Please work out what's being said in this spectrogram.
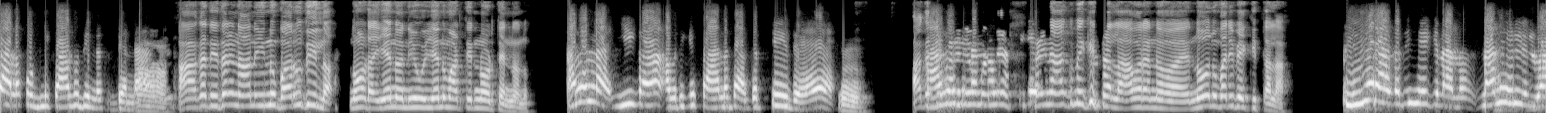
ಸಾಲ ಕೊಡ್ಲಿಕ್ಕೆ ಆಗುದಿಲ್ಲ ಸತ್ಯನ ಹಾಗಾದಿದ್ರೆ ನಾನು ಇನ್ನು ಬರುದಿಲ್ಲ. ನೋಡ ಏನು ನೀವು ಏನು ಮಾಡ್ತೀರಿ ನೋಡ್ತೇನೆ ನಾನು. ಅದಲ್ಲ ಈಗ ಅವರಿಗೆ ಸಾಲದ ಅಗತ್ಯ ಇದೆ. ಸೈನ್ ಹಾಕ್ಬೇಕಿತ್ತಲ್ಲ ಅವರನ್ನು ನೋನು ಬರಿಬೇಕಿತ್ತಲ್ಲ? ಕ್ಲಿಯರ್ ಆಗದೆ ಹೇಗೆ ನಾನು? ನಾನು ಹೇಳಿಲ್ವಾ?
